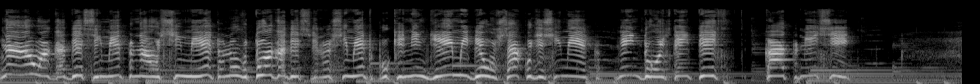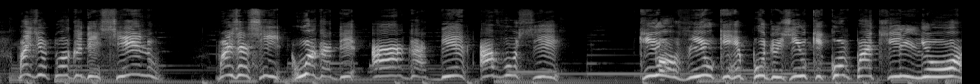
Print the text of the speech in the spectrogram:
Não, agradecimento não, cimento. Não tô agradecendo o cimento porque ninguém me deu um saco de cimento. Nem dois, nem três, quatro, nem cinco. Mas eu tô agradecendo. Mas assim, o HD, HD a você. Que ouviu, que reproduziu, que compartilhou,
